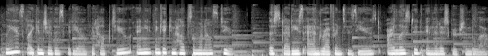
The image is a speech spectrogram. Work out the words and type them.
Please like and share this video if it helped you and you think it can help someone else too. The studies and references used are listed in the description below.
